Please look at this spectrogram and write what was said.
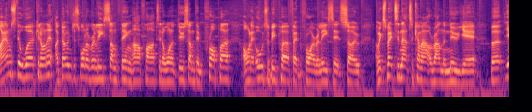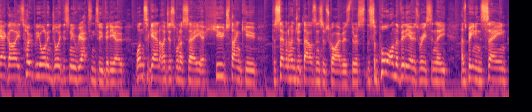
I am still working on it. I don't just want to release something half-hearted. I want to do something proper. I want it all to be perfect before I release it. So I'm expecting that to come out around the new year. But yeah, guys, hopefully you all enjoyed this new reacting to video. Once again, I just want to say a huge thank you for 700,000 subscribers. the support on the videos recently has been insane.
